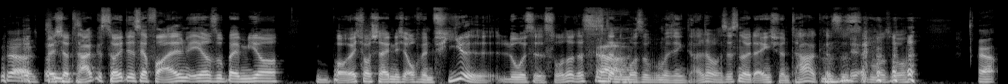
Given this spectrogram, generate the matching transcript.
Ja, Welcher Tag ist heute? Ist ja vor allem eher so bei mir bei euch wahrscheinlich auch, wenn viel los ist, oder? Das ist ja. dann immer so, wo man denkt, Alter, was ist denn heute eigentlich für ein Tag? Das mhm. ist ja. immer so. Ja.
